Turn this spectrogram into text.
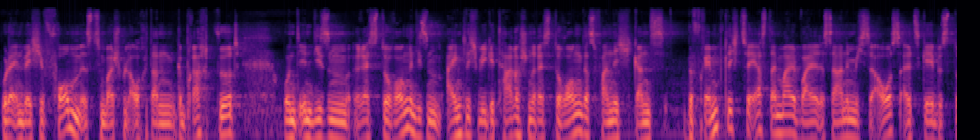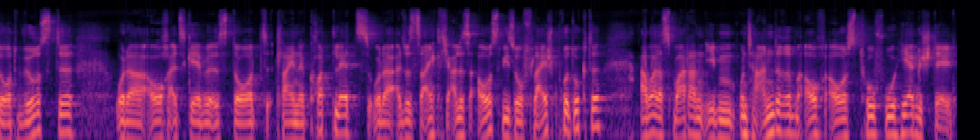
oder in welche Formen es zum Beispiel auch dann gebracht wird. Und in diesem Restaurant, in diesem eigentlich vegetarischen Restaurant, das fand ich ganz befremdlich zuerst einmal, weil es sah nämlich so aus, als gäbe es dort Würste oder auch als gäbe es dort kleine Koteletts oder also es sah eigentlich alles aus wie so Fleischprodukte, aber das war dann eben unter anderem auch aus Tofu hergestellt.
